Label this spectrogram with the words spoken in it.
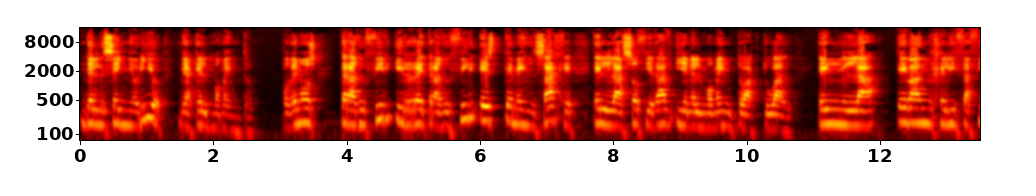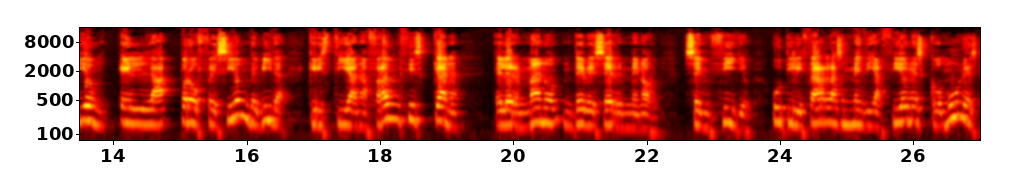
del señorío de aquel momento. Podemos traducir y retraducir este mensaje en la sociedad y en el momento actual, en la evangelización, en la profesión de vida cristiana franciscana, el hermano debe ser menor sencillo, utilizar las mediaciones comunes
